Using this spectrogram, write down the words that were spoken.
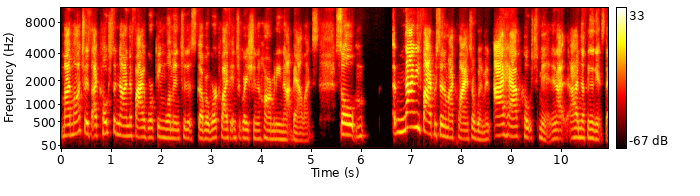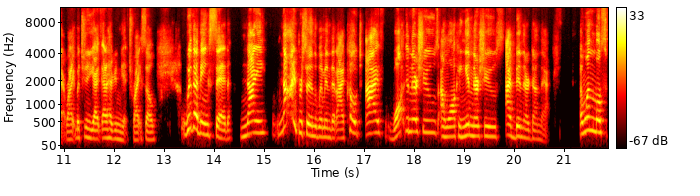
my mantra is i coach the nine to five working woman to discover work life integration and harmony not balance. So 95% of my clients are women. I have coached men and I, I have nothing against that, right? But you know, you got to have your niche, right? So with that being said, 99% of the women that I coach, I've walked in their shoes, I'm walking in their shoes. I've been there, done that. And one of the most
